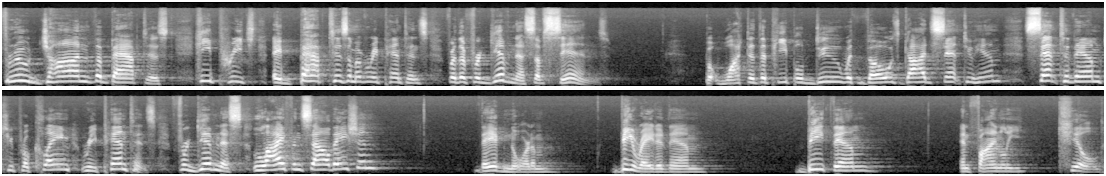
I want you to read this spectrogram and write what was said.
Through John the Baptist, he preached a baptism of repentance for the forgiveness of sins. But what did the people do with those God sent to him? Sent to them to proclaim repentance, forgiveness, life, and salvation? They ignored him berated them, beat them, and finally killed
